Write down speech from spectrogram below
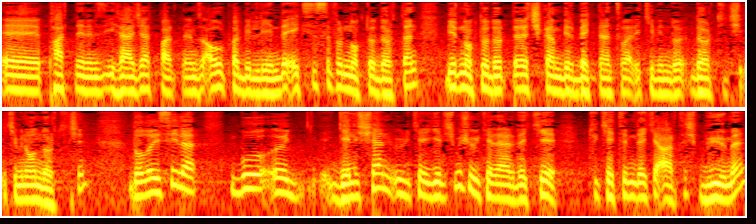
e, partnerimiz, ihracat partnerimiz Avrupa Birliği'nde eksi 0.4'ten 1.4'lere çıkan bir beklenti var 2004 için, 2014 için. Dolayısıyla bu e, gelişen ülke, gelişmiş ülkelerdeki tüketimdeki artış, büyüme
